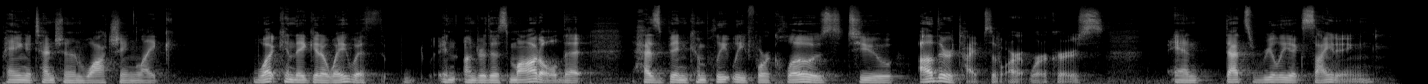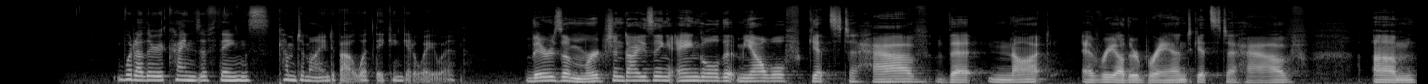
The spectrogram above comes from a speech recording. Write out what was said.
paying attention and watching like what can they get away with in under this model that has been completely foreclosed to other types of art workers. And that's really exciting. What other kinds of things come to mind about what they can get away with? there's a merchandising angle that Meow Wolf gets to have that not every other brand gets to have. Um,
